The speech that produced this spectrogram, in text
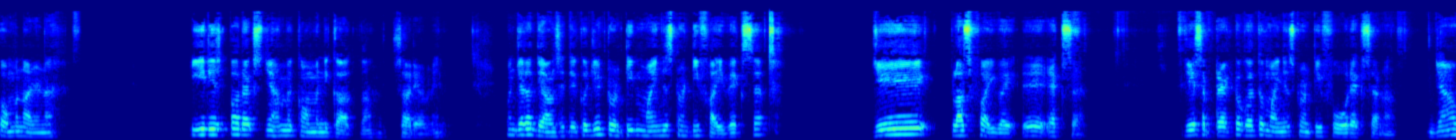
कॉमन आ जाना। ई रेज पावर एक्स जहाँ मैं कॉमन निकालता हूँ सारे में जरा ध्यान से देखो जी twenty minus twenty five x है। जे प्लस फाइव एक्स है। ये सब्ट्रैक्ट होगा तो माइनस ट्वेंटी फोर एक्स आना जहाँ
